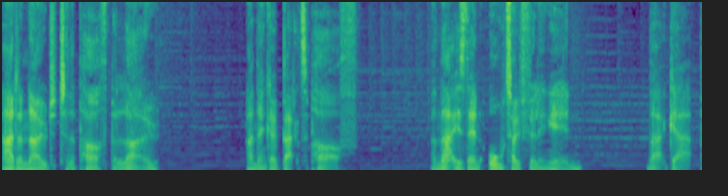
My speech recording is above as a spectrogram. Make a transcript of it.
add a node to the path below, and then go back to path. And that is then auto filling in that gap.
